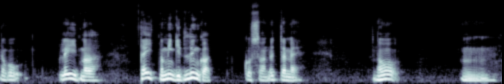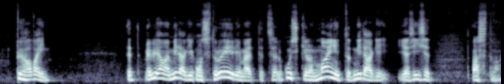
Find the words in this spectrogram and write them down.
nagu leidma, täitma mingid lüngad, kus on, ütleme, no mm, püha vaim. et me peame midagi konstrueerima, et, et seal kuskil on mainitud midagi ja siis, et vastama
